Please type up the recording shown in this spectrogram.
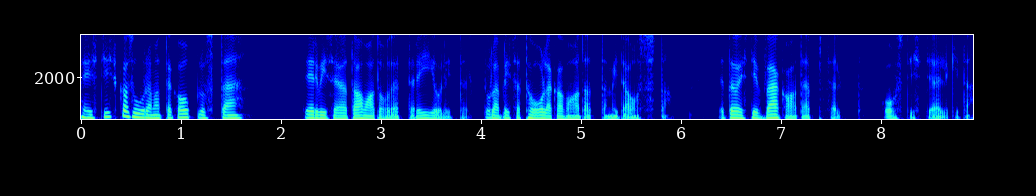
Eestis ka suuremate kaupluste tervise- ja tavatoodete riiulitelt, tuleb lihtsalt hoolega vaadata, mida osta. ja tõesti väga täpselt koostist jälgida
